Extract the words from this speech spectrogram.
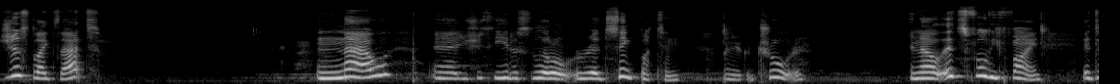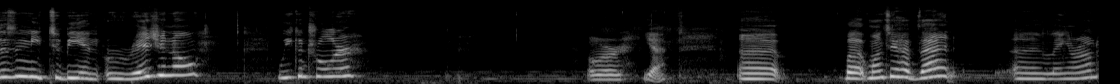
just like that. Now, uh, you should see this little red sync button on your controller. And now it's fully fine. It doesn't need to be an original Wii controller. Or, yeah. Uh, but once you have that, uh, laying around,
